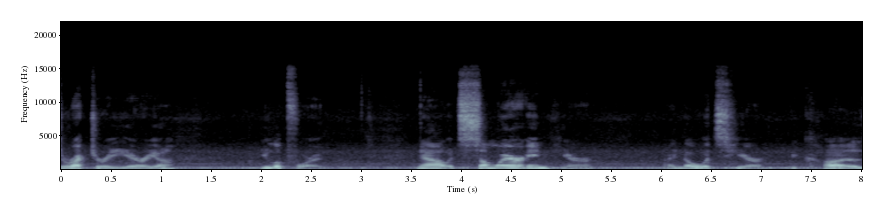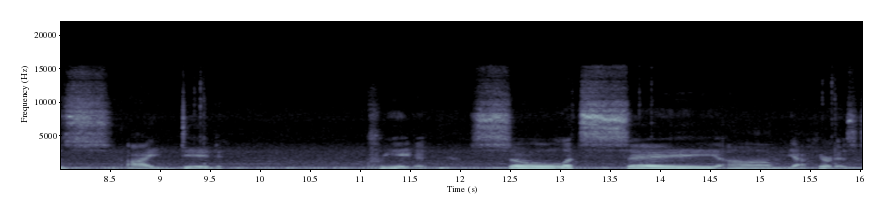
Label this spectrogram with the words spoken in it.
directory area, you look for it. Now, it's somewhere in here. I know it's here because I did create it. So let's say, um, yeah, here it is.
